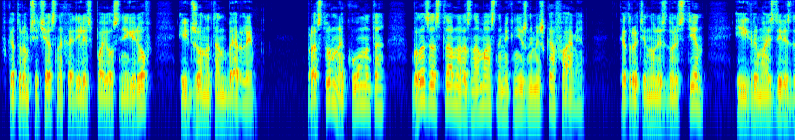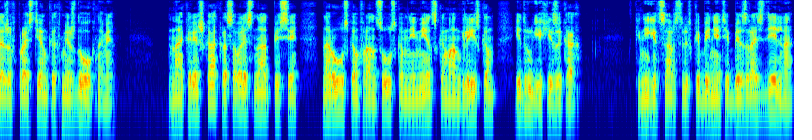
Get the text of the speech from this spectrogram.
в котором сейчас находились Павел Снегирев и Джонатан Берли. Просторная комната была заставлена разномастными книжными шкафами, которые тянулись вдоль стен и громоздились даже в простенках между окнами. На корешках красовались надписи на русском, французском, немецком, английском и других языках. Книги царствовали в кабинете безраздельно,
